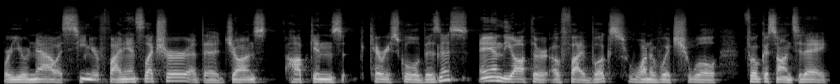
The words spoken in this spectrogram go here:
where you're now a senior finance lecturer at the Johns Hopkins Carey School of Business and the author of five books, one of which we'll focus on today.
